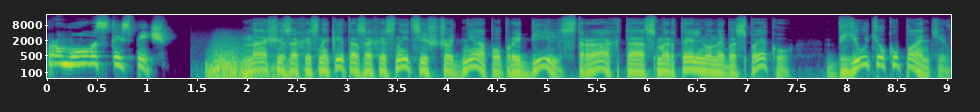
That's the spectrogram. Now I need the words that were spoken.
промовистий спіч. Наші захисники та захисниці щодня, попри біль, страх та смертельну небезпеку, б'ють окупантів.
